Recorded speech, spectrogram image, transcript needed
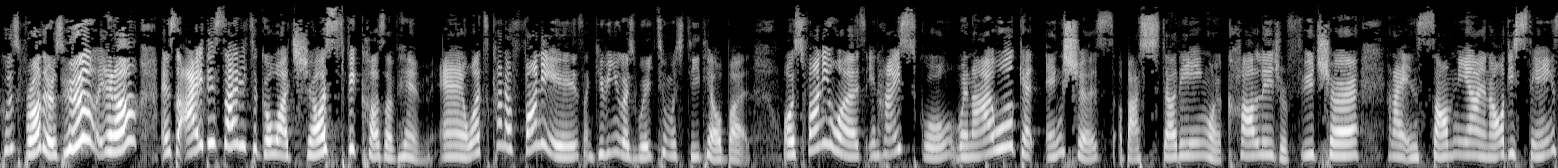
whose brothers? Who? You know? And so I decided to go watch just because of him. And what's kind of funny is, I'm giving you guys way too much detail, but what was funny was in high school, when I will get anxious about studying or college or future, and I insomnia and all these things,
